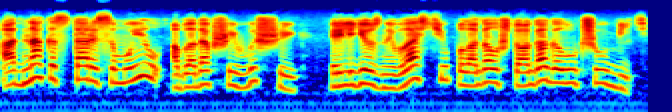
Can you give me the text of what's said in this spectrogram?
Однако старый Самуил, обладавший высшей религиозной властью, полагал, что Агага лучше убить,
